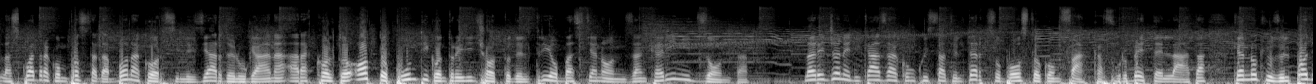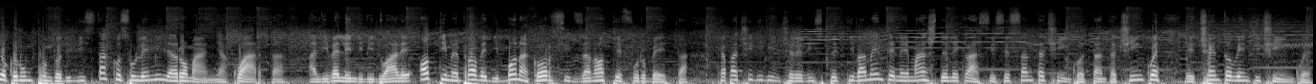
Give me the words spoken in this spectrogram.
La squadra composta da Bonacorsi, Lesiardo e Lugana ha raccolto 8 punti contro i 18 del trio Bastianon, Zancarini, Zonta. La regione di casa ha conquistato il terzo posto con Facca, Furbetta e Lata, che hanno chiuso il podio con un punto di distacco sull'Emilia Romagna, quarta. A livello individuale, ottime prove di Bonacorsi, Zanotti e Furbetta, capaci di vincere rispettivamente le manche delle classi 65, 85 e 125.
